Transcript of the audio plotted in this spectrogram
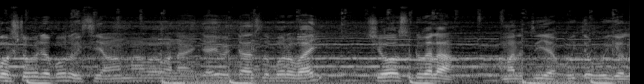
কষ্ট করে বড় হয়েছি আমার মা বাবা নাই। যাই হোক একটা আসলো বড় ভাই সেও ছোটবেলা আমার তুই হইতে হয়ে গেল।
